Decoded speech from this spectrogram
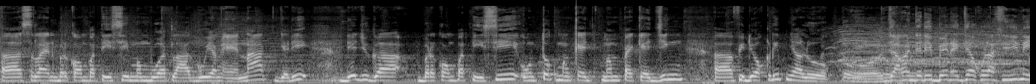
eh, selain berkompetisi membuat lagu yang enak, jadi dia juga berkompetisi untuk mempackaging eh, video klipnya loh. Tuh, jangan jadi band ejakulasi ini.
